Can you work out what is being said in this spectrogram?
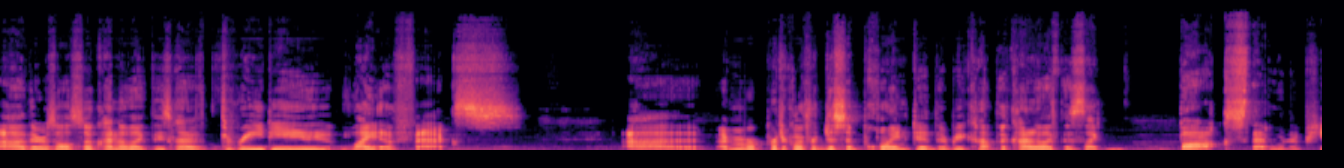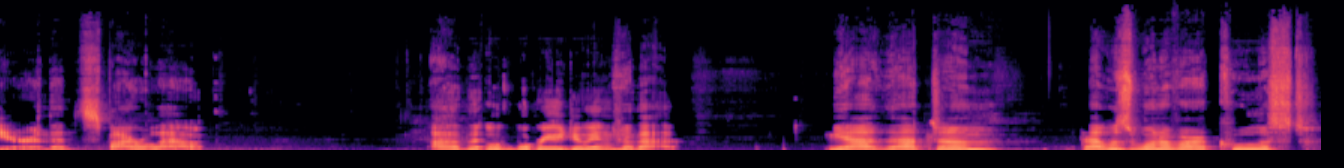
uh, there's also kind of like these kind of 3D light effects. Uh, I remember particularly for disappointed, there'd be kind of, kind of like this like box that would appear and then spiral out. Uh, what were you doing for that? Yeah, that um, that was one of our coolest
